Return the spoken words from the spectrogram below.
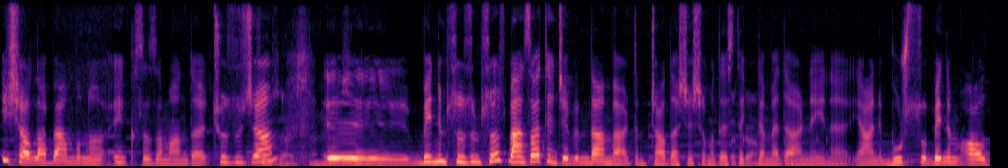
İnşallah ben bunu en kısa zamanda çözeceğim. Çözersen, E, benim sözüm söz. Ben zaten cebimden verdim Çağdaş Yaşamı Mutlaka. Destekleme Derneği'ne. Yani bursu benim al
